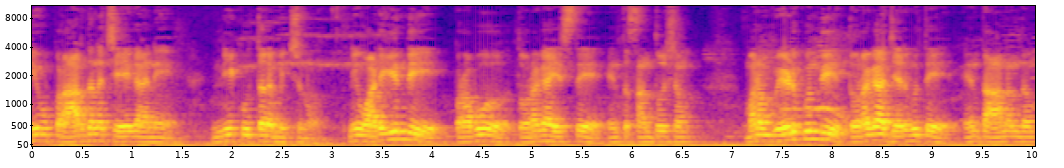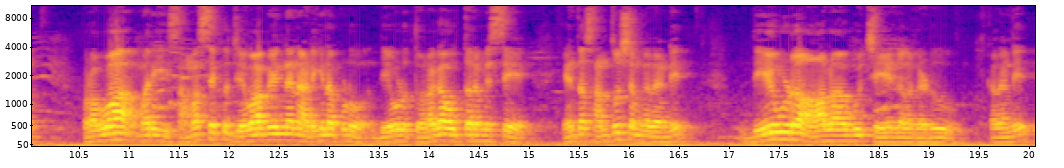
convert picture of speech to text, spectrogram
నీవు ప్రార్థన చేయగానే నీకు ఉత్తరం ఇచ్చును నీవు అడిగింది ప్రభు త్వరగా ఇస్తే ఎంత సంతోషం. మనం వేడుకుంది త్వరగా జరిగితే ఎంత ఆనందం. ప్రవ్వా మరి ఈ సమస్యకు జవాబేందని అడిగినప్పుడు దేవుడు త్వరగా ఉత్తరం ఇస్తే ఎంత సంతోషం కదండి? దేవుడు అలాగూ చేయగలగడు కదండి?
